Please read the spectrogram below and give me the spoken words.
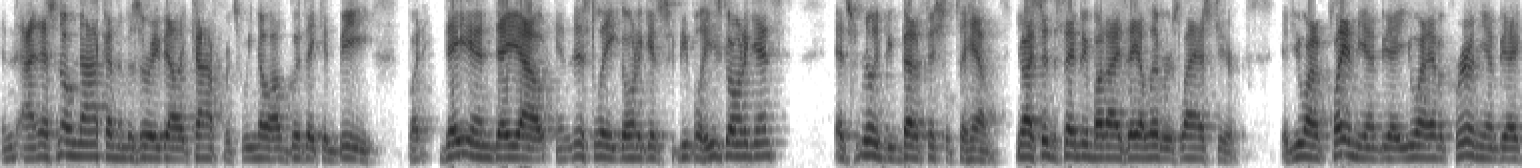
And, and that's no knock on the Missouri Valley Conference. We know how good they can be, but day in day out in this league, going against people he's going against, it's really be beneficial to him. You know, I said the same thing about Isaiah Livers last year. If you want to play in the NBA, you want to have a career in the NBA,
